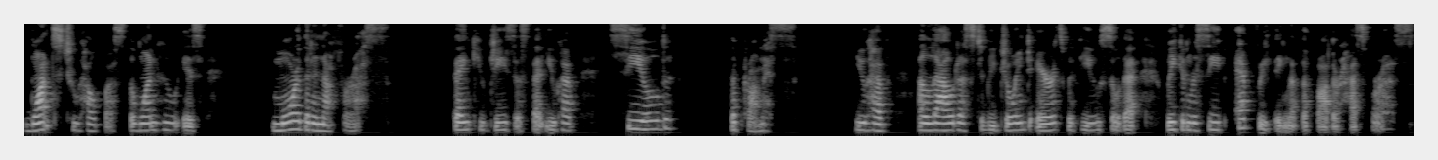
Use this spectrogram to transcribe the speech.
wants to help us, the one who is more than enough for us. Thank you, Jesus, that you have sealed the promise. You have allowed us to be joint heirs with you so that we can receive everything that the Father has for us.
